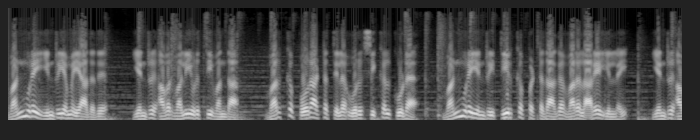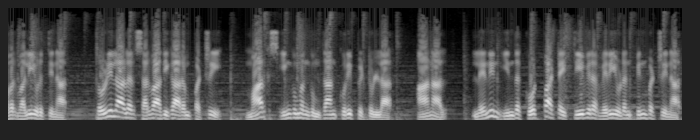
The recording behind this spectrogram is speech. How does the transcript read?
வன்முறை இன்றியமையாதது என்று அவர் வலியுறுத்தி வந்தார். வர்க்க போராட்டத்தில ஒரு சிக்கல் கூட வன்முறையின்றி தீர்க்கப்பட்டதாக வரலாறே இல்லை என்று அவர் வலியுறுத்தினார். தொழிலாளர் சர்வாதிகாரம் பற்றி மார்க்ஸ் இங்குமங்கும் தான் குறிப்பிட்டுள்ளார். ஆனால் லெனின் இந்த கோட்பாட்டை தீவிர வெறியுடன் பின்பற்றினார்.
